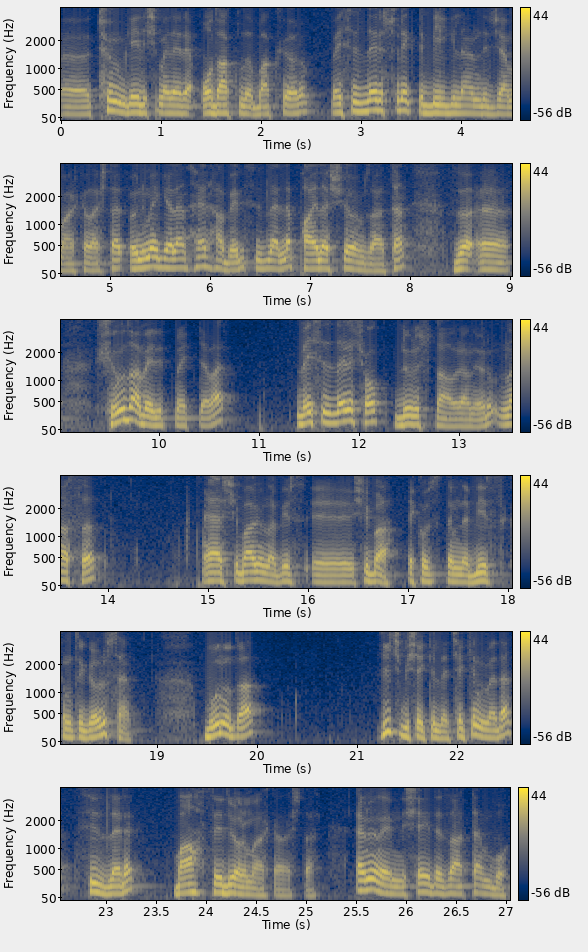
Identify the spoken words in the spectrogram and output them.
Ee, tüm gelişmelere odaklı bakıyorum. Ve sizleri sürekli bilgilendireceğim arkadaşlar. Önüme gelen her haberi sizlerle paylaşıyorum zaten. Z- e, şunu da belirtmek de var. Ve sizlere çok dürüst davranıyorum. Nasıl? Eğer Shibarium'da bir e, Shiba ekosisteminde bir sıkıntı görürsem bunu da hiçbir şekilde çekinmeden sizlere bahsediyorum arkadaşlar. En önemli şey de zaten bu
